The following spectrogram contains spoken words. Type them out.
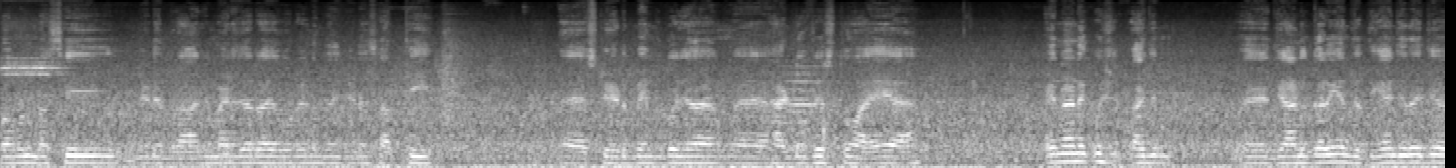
ਪਵਨ ਬੱਸੀ ਜਿਹੜੇ ਬ੍ਰਾਂਚ ਮੈਨੇਜਰ ਹੈ ਔਰ ਇਹਨਾਂ ਦੇ ਜਿਹੜੇ ਸਾਥੀ ਅ, ਸਟੇਟ ਬੈਂਕ ਤੋਂ ਜਾਂ ਹੈੱਡ ਆਫਿਸ ਤੋਂ ਆਏ ਆ ਇਹਨਾਂ ਨੇ ਕੁਝ ਅੱਜ ਅ, ਜਾਣਕਾਰੀਆਂ ਦਿੱਤੀਆਂ ਜਿਹਦੇ 'ਚ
